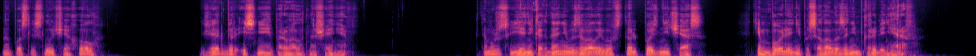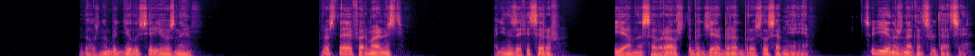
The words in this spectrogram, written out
Но после случая Холл Джербер и с ней порвал отношения. К тому же судья никогда не вызывала его в столь поздний час, тем более не посылала за ним карабинеров. Должно быть дело серьезное. Простая формальность. Один из офицеров явно соврал, чтобы Джербер отбросил сомнения. Судье нужна консультация.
